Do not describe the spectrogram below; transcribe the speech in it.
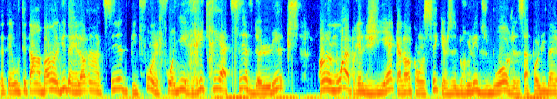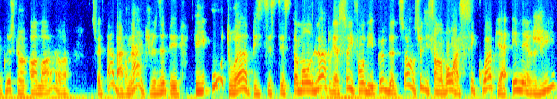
es, ou tu es en banlieue, dans les Laurentides, puis il te faut un foyer récréatif de luxe un mois après le GIEC, alors qu'on sait que je brûler du bois, je ça pollue bien plus qu'un Hummer. Tu fais tabarnak. Je veux dire, t'es, es où, toi? Puis c'est, ce monde-là, après ça, ils font des pubs de tout ça. Ensuite, ils s'en vont à C'est quoi? Puis à Énergie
